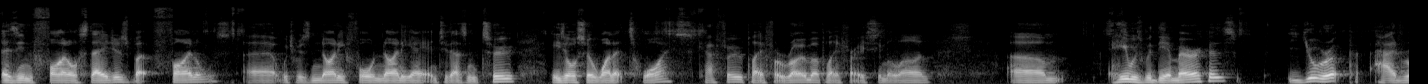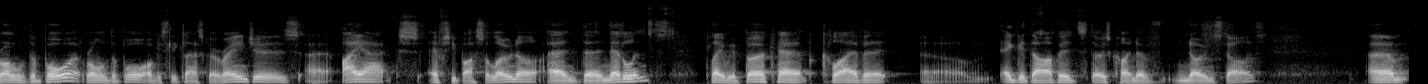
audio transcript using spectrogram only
as in final stages, but finals, uh, which was 94, 98, and 2002. He's also won it twice. Cafu played for Roma, played for AC Milan. Um, he was with the Americas. Europe had Ronald de Boer. Ronald de Boer, obviously Glasgow Rangers, uh, Ajax, FC Barcelona, and the Netherlands. Played with Bergkamp, Kluivert, um, Edgar Davids, those kind of known stars. Um,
